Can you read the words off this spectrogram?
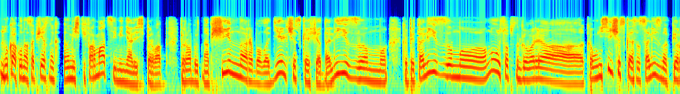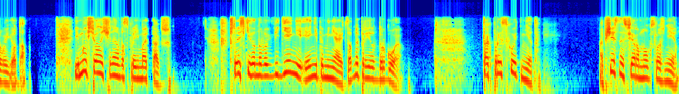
Ну, как у нас общественно-экономические формации менялись, перво, первобытно-общинно, рабовладельческая, феодализм, капитализм, ну, и, собственно говоря, коммунистическая, социализм как первый этап. И мы все начинаем воспринимать так же. Что есть какие-то нововведения, и они поменяются. Одно перейдет в другое. Так происходит? Нет. Общественная сфера много сложнее.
